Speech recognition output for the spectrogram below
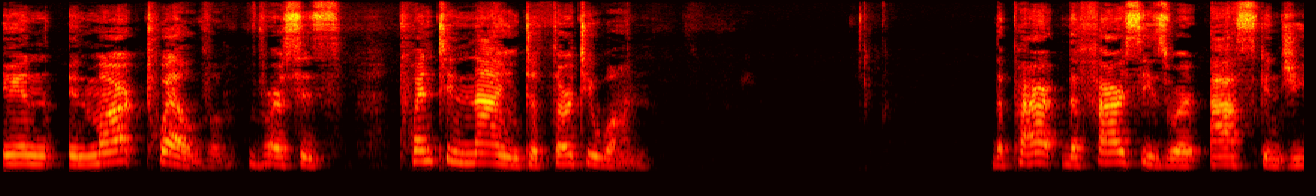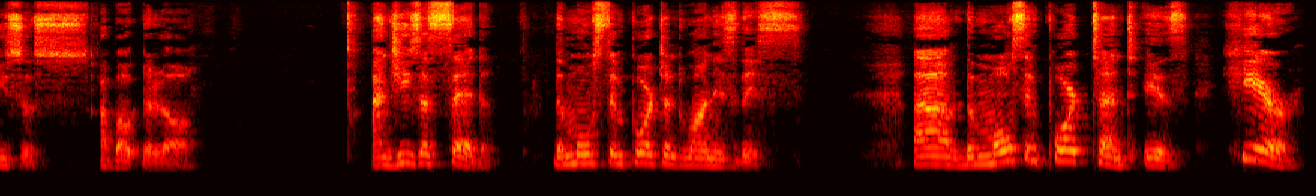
in, in Mark 12, verses 29 to 31, the, par the Pharisees were asking Jesus about the law. And Jesus said, the most important one is this. Um, the most important is, Hear,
